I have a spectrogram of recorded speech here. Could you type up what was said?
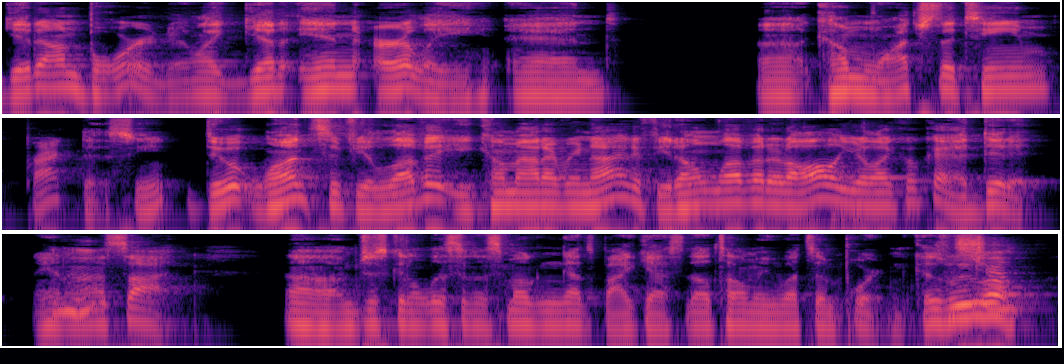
Get on board, like get in early and uh, come watch the team practice. You do it once if you love it. You come out every night. If you don't love it at all, you're like, okay, I did it. You know, Mhm. I saw it. Uh, I'm just going to listen to Smoking Guns podcast. They'll tell me what's important because we It's true. will.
